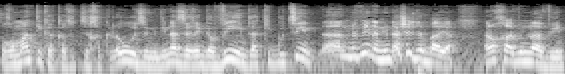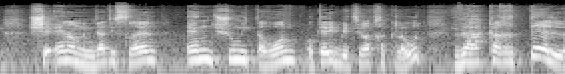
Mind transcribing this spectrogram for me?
רומנטיקה כזאת, זה חקלאות, זה מדינה, זה רגבים, זה הקיבוצים. אני מבין, אני יודע שזה בעיה. אנחנו חייבים להבין שאין לנו למדינת ישראל, אין שום יתרון, אוקיי, ביצירת חקלאות, והקרטל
